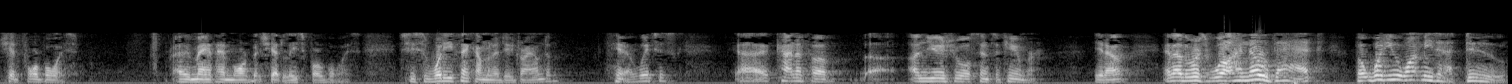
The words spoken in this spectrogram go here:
She had four boys. I may have had more, but she had at least four boys. She said, "What do you think I'm going to do? Drown them?" Yeah, which is uh, kind of a uh, unusual sense of humor, you know. In other words, well, I know that, but what do you want me to do?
